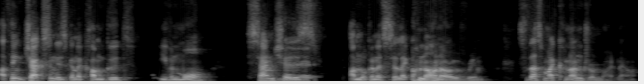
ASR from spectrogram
I think Jackson is going to come good even more. Sanchez, yeah. I'm not going to select Onana over him. So that's my conundrum right now.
